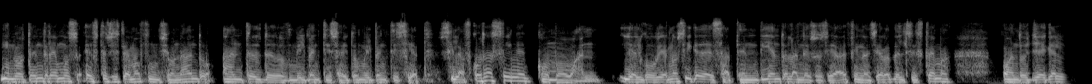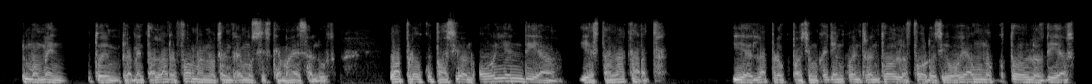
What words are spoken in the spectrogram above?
y no tendremos este sistema funcionando antes de 2026-2027. Si las cosas siguen como van y el gobierno sigue desatendiendo las necesidades financieras del sistema, cuando llegue el momento de implementar la reforma no tendremos sistema de salud. La preocupación hoy en día, y está en la carta, y es la preocupación que yo encuentro en todos los foros y voy a uno todos los días,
